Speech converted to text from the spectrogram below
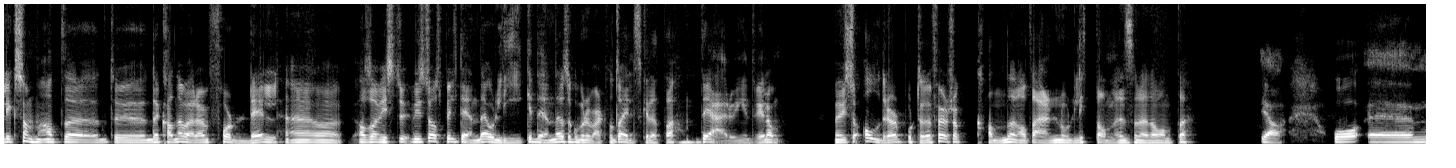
liksom. At eh, du, det kan jo være en fordel uh, Altså, hvis du, hvis du har spilt DND og liker DND, så kommer du i hvert fall til å elske dette. Det er det ingen tvil om. Men hvis du aldri har vært borti det før, så kan det hende at det er noe litt annerledes enn det du er vant til. Ja, og um,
